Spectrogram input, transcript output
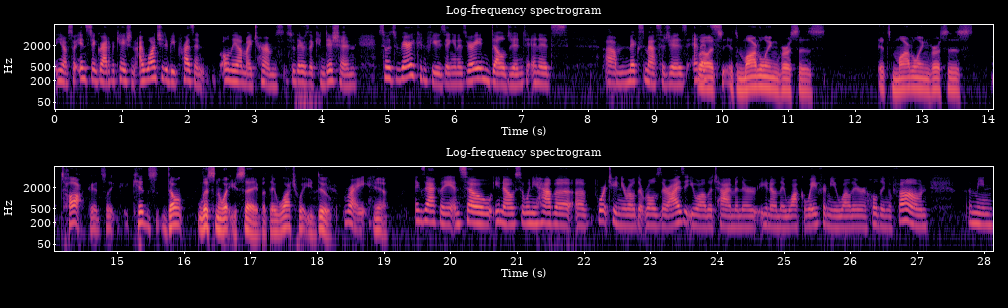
you know, so instant gratification. I want you to be present only on my terms. So there's a condition. So it's very confusing and it's very indulgent and it's um, mixed messages and well, it's, it's it's modeling versus it's modeling versus talk. It's like kids don't listen to what you say, but they watch what you do. right, Yeah. exactly. And so you know, so when you have a, a 14 year old that rolls their eyes at you all the time and they're, you know, and they walk away from you while they're holding a phone. I mean,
